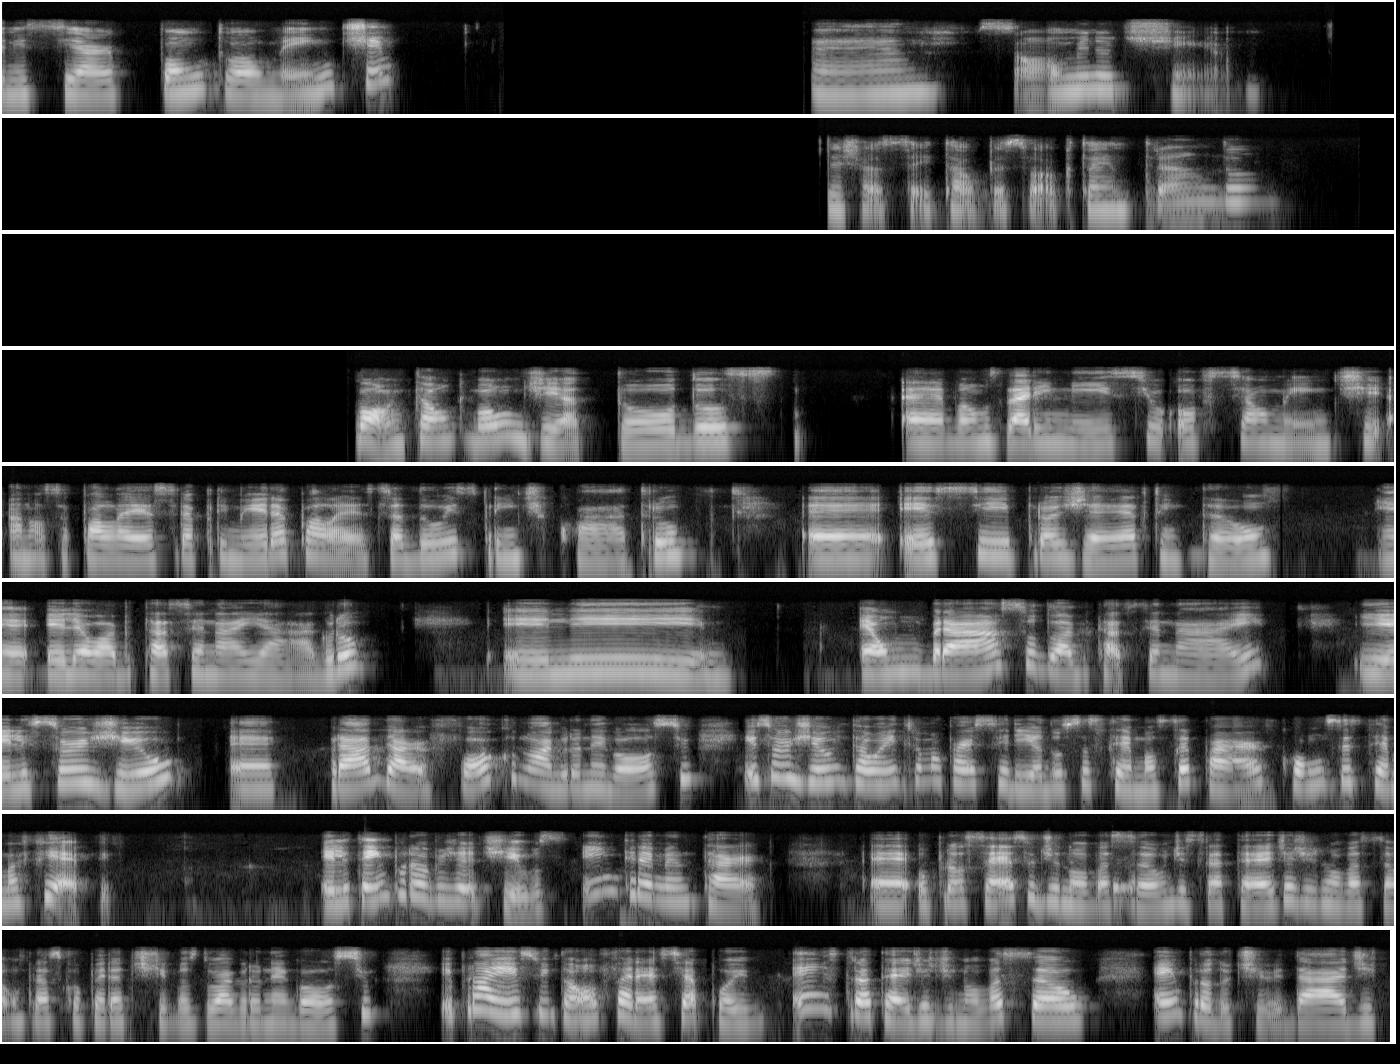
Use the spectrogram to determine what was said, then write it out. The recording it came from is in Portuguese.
iniciar pontualmente. É, só um minutinho. Deixa eu aceitar o pessoal que está entrando. Bom, então, bom dia a todos. É, vamos dar início oficialmente à nossa palestra, a primeira palestra do Sprint 4. É, esse projeto, então, é, ele é o Habitat Senai Agro. Ele é um braço do Habitat Senai e ele surgiu é, para dar foco no agronegócio e surgiu, então, entre uma parceria do sistema CEPAR com o sistema FIEP. Ele tem por objetivos incrementar é, o processo de inovação, de estratégia de inovação para as cooperativas do agronegócio, e para isso, então, oferece apoio em estratégia de inovação, em produtividade,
